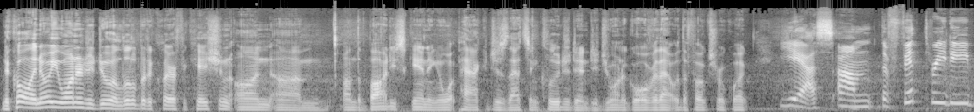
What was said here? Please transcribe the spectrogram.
Nicole, I know you wanted to do a little bit of clarification on um, on the body scanning and what packages that's included in. Did you want to go over that with the folks real quick? Yes, um, the Fit 3D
